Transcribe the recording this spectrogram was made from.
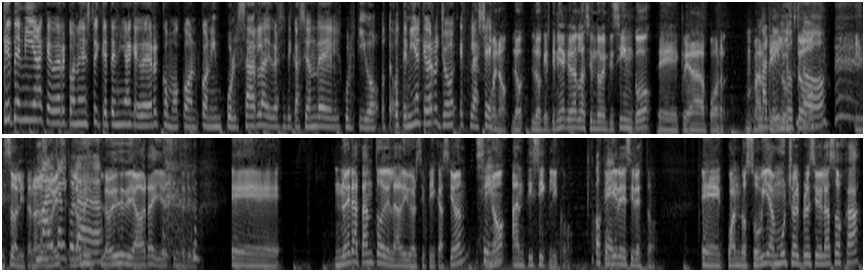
¿qué tenía que ver con esto y qué tenía que ver como con, con impulsar la diversificación del cultivo? O, te- o tenía que ver, yo flashé. Bueno, lo, lo que tenía que ver la 125, eh, creada por Martín, Martín Lustó, Lustó. insólito, ¿no? Mal lo, ves, lo, calculada. ves- lo ves desde ahora y es insólito. Eh, no era tanto de la diversificación, Sí. sino anticíclico. ¿Qué quiere decir esto? Eh, cuando subía mucho el precio de la soja,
